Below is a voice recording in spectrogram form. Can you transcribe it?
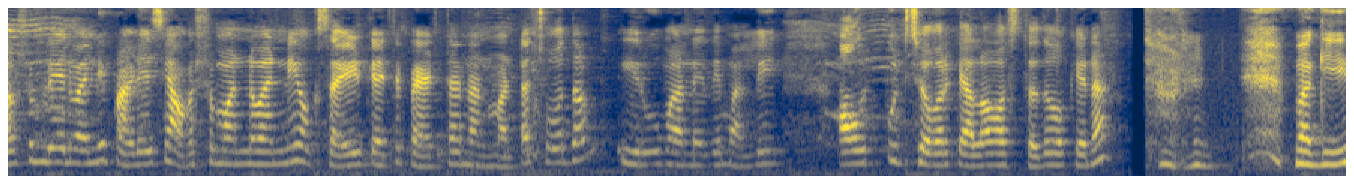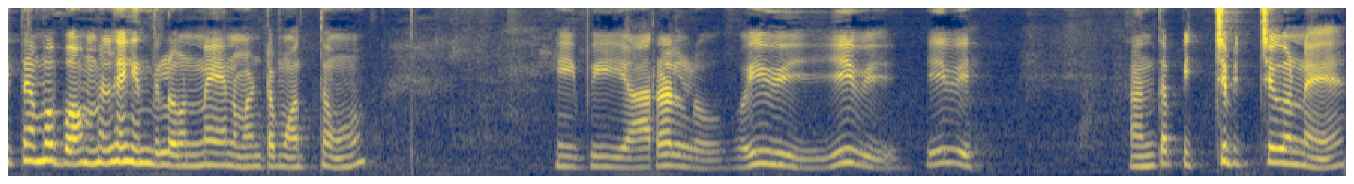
అవసరం లేనివన్నీ పడేసి అవసరం ఉన్నవన్నీ ఒక సైడ్కి అయితే పెడతాను అనమాట చూద్దాం ఈ రూమ్ అనేది మళ్ళీ అవుట్పుట్ చివరికి ఎలా వస్తుందో ఓకేనా? చూడండి. మా గీతమ్మ బొమ్మలే ఇందులో ఉన్నాయన్నమాట మొత్తం ఇవి అరలు ఇవి ఇవి ఇవి. అంతా పిచ్చి పిచ్చిగా ఉన్నాయి.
